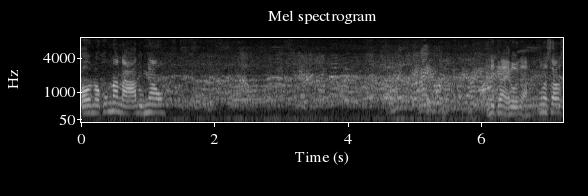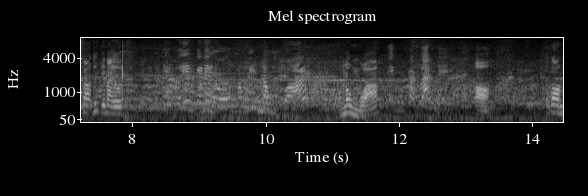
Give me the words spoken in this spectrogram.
Ờ nó cũng na ná giống nhau. Thích cái này hơn à nhưng mà sao sao thích cái này hơn thì với em cái này nó nó bị nồng quá ấy. nó nồng quá em cảm giác này ờ thế còn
